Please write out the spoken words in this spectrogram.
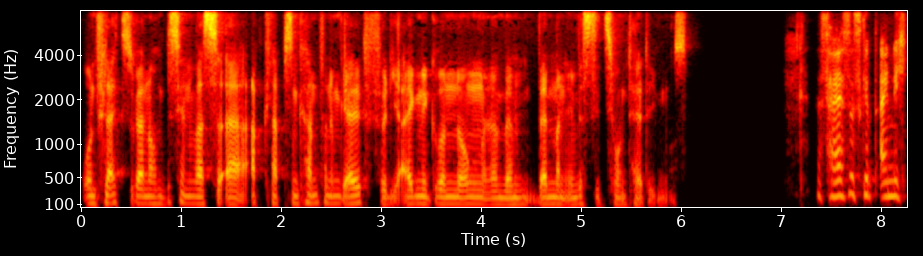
und vielleicht sogar noch ein bisschen was äh, abknapsen kann von dem Geld für die eigene Gründung, äh, wenn, wenn man Investitionen tätigen muss. Das heißt, es gibt eigentlich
